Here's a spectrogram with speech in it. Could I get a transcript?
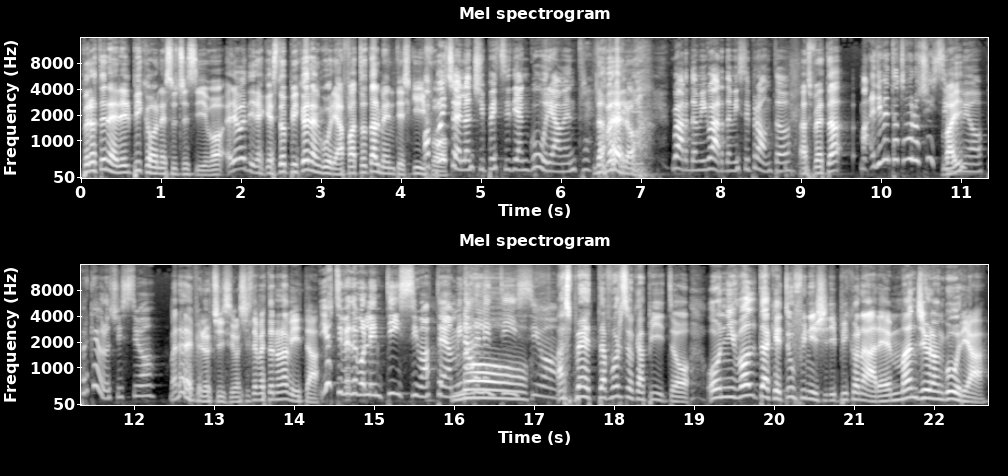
per ottenere il piccone successivo. E devo dire che sto piccone anguria fa totalmente schifo. Ma poi c'è lancipezzi di anguria mentre. Davvero? Guardami, guardami, sei pronto? Aspetta, Ma è diventato velocissimo Vai. il mio. Perché velocissimo? ma non è velocissimo, ci stai mettendo una vita. Io ti vedevo lentissimo a te, a minare No! lentissimo. Aspetta, forse ho capito. Ogni volta che tu finisci di picconare, mangi un'anguria.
